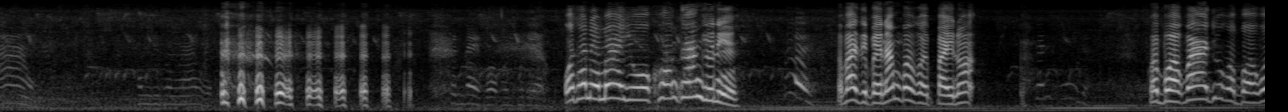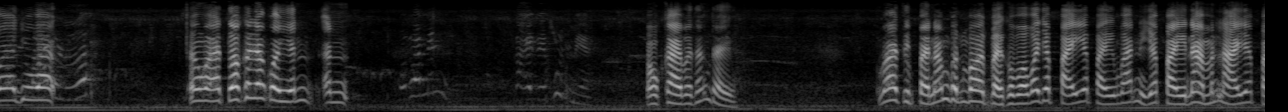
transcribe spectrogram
อ้าวคงอยู่ข้างหน้าเลยเป็นได้บอกเป็นผู้เดียวว่าท่านในมาอยู่คล้องทางอยู่นี่เฮ้ยก็ว่าสิไปน้ำบ่ค่อยไปเนาะเป็นผู้เดียวค่อยบอกว่าอยู่ก็บอกว่าอยู่ว่าเหลืออังว่าตัวก็ยังค่อยเห็นอันเพราะว่ามันไกลไปพุ่นแม่เอากายไปทั้งใดว่าสิไปน้ำเพิ่นบ่อยไปเขาบอกว่าอย่าไปอย่าไปวันนี้อย่าไปน้ำมันหลายอย่าไป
